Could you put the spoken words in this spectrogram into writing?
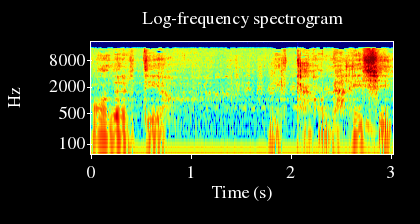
Joder, tío. Me cago en la leche.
